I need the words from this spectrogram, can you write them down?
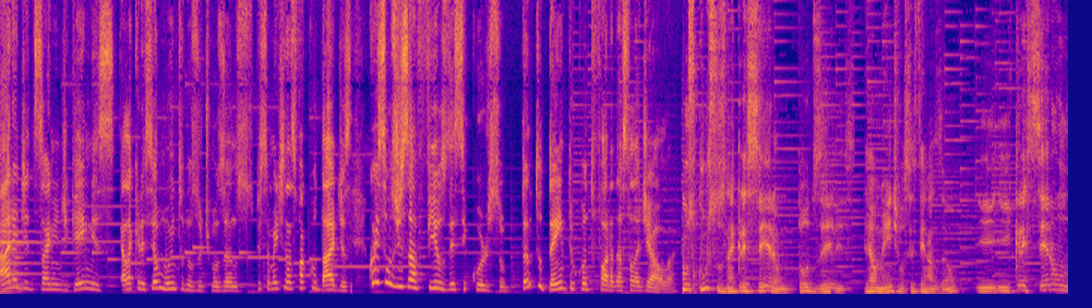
A área de design de games, ela cresceu muito nos últimos anos, especialmente nas faculdades. Quais são os desafios desse curso, tanto dentro quanto fora da sala de aula? Os cursos, né, cresceram, todos eles. Realmente, vocês têm razão. E, e cresceram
